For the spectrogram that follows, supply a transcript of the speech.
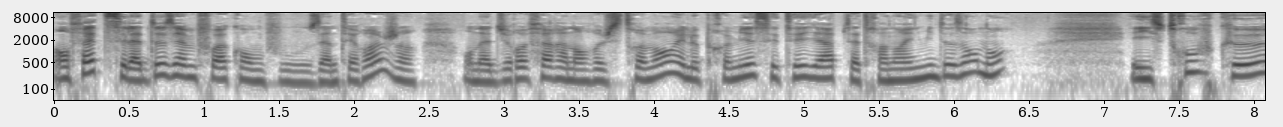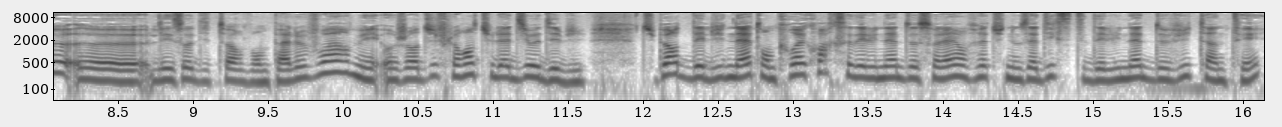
En fait, c'est la deuxième fois qu'on vous interroge. On a dû refaire un enregistrement et le premier c'était il y a peut-être un an et demi, deux ans, non? Et il se trouve que euh, les auditeurs vont pas le voir, mais aujourd'hui, Florence, tu l'as dit au début. Tu portes des lunettes. On pourrait croire que c'est des lunettes de soleil. En fait, tu nous as dit que c'était des lunettes de vue teintées.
